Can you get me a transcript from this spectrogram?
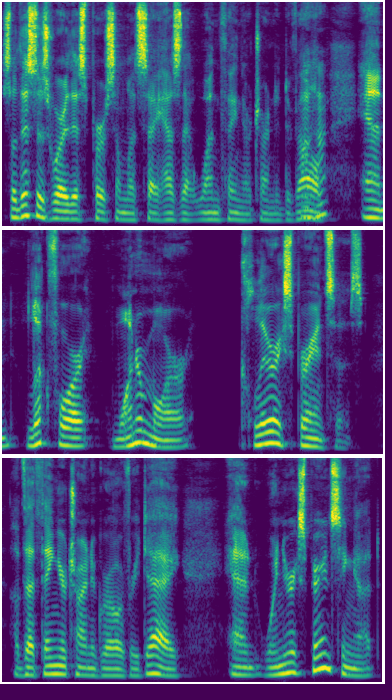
So, this is where this person, let's say, has that one thing they're trying to develop, mm-hmm. and look for one or more clear experiences of that thing you're trying to grow every day. And when you're experiencing it,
